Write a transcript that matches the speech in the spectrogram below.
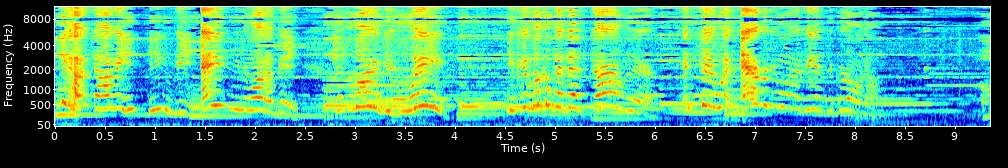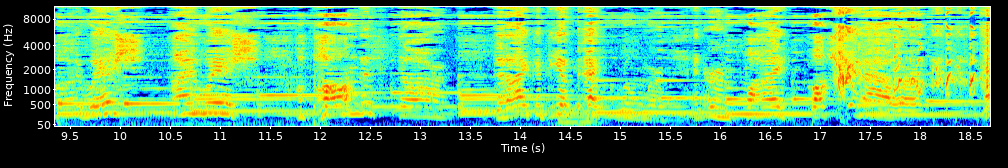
You know, Tommy, you can be anything you want to be, just as long as you believe. You can look up at that star over there and say whatever you want to be as a grown up. Oh, I wish, I wish upon this star that I could be a pet groomer and earn five bucks an hour.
